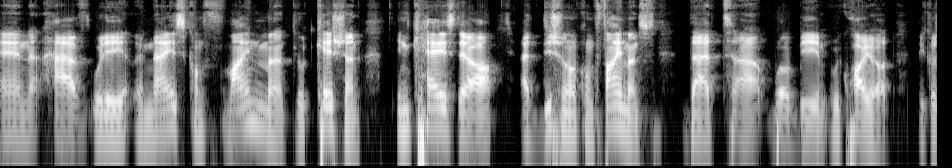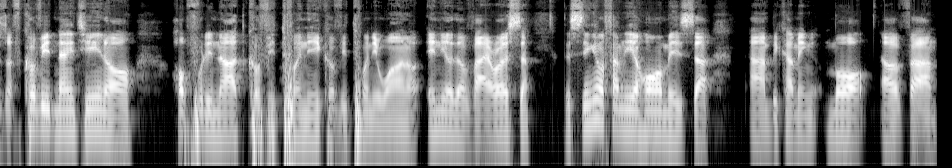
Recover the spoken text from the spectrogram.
and have really a nice confinement location in case there are additional confinements that uh, will be required because of COVID 19 or hopefully not COVID 20, COVID 21, or any other virus. The single family home is uh, uh, becoming more of um,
